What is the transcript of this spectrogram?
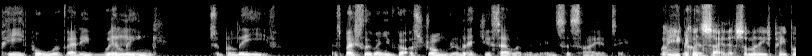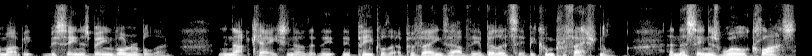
people were very willing to believe, especially when you've got a strong religious element in society. Well, you because, could say that some of these people might be, be seen as being vulnerable then. In that case, you know, that the, the people that are purveying to have the ability become professional and they're seen as world class.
